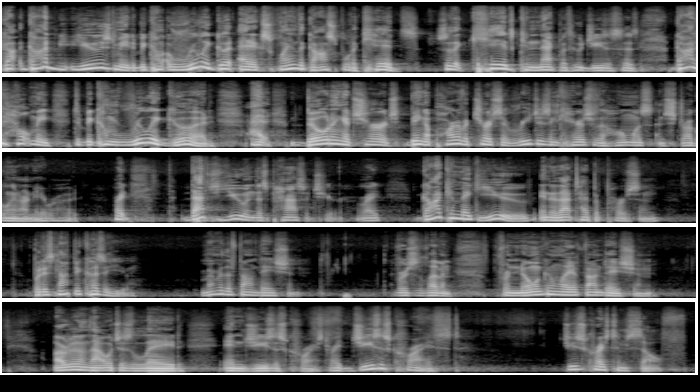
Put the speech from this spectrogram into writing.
God, God used me to become really good at explaining the gospel to kids so that kids connect with who Jesus is. God help me to become really good at building a church, being a part of a church that reaches and cares for the homeless and struggling in our neighborhood. Right? That's you in this passage here, right? God can make you into that type of person, but it's not because of you. Remember the foundation. Verse 11 For no one can lay a foundation other than that which is laid in Jesus Christ, right? Jesus Christ Jesus Christ himself.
